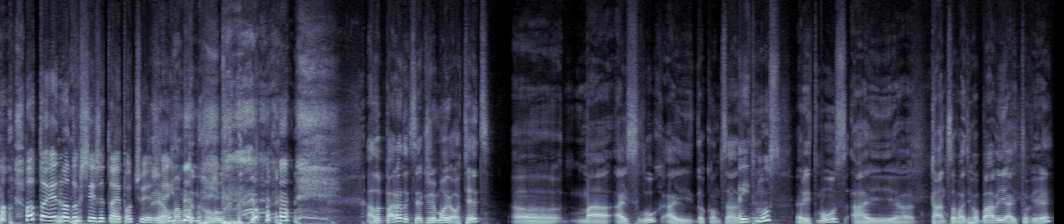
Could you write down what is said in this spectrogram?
o to jednoduchšie, že to aj počuješ, Ja hej? mám ten hluch. Ale paradox je, akože môj otec uh, má aj sluch, aj dokonca... Rytmus? Rytmus, aj uh, tancovať ho baví, aj to vie. Mhm.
